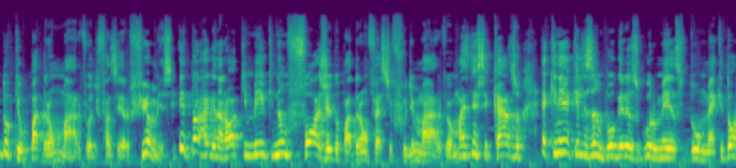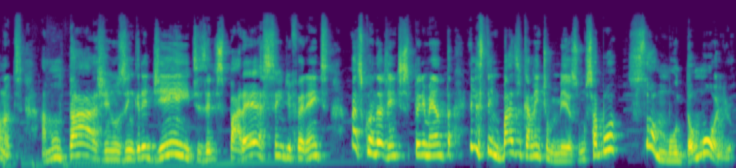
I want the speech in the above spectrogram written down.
do que o padrão Marvel de fazer filmes. E Thor Ragnarok meio que não foge do padrão fast food Marvel, mas nesse caso é que nem aqueles hambúrgueres gourmets do McDonald's. A montagem, os ingredientes, eles parecem diferentes, mas quando a gente experimenta, eles têm basicamente o mesmo sabor, só muda o molho.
